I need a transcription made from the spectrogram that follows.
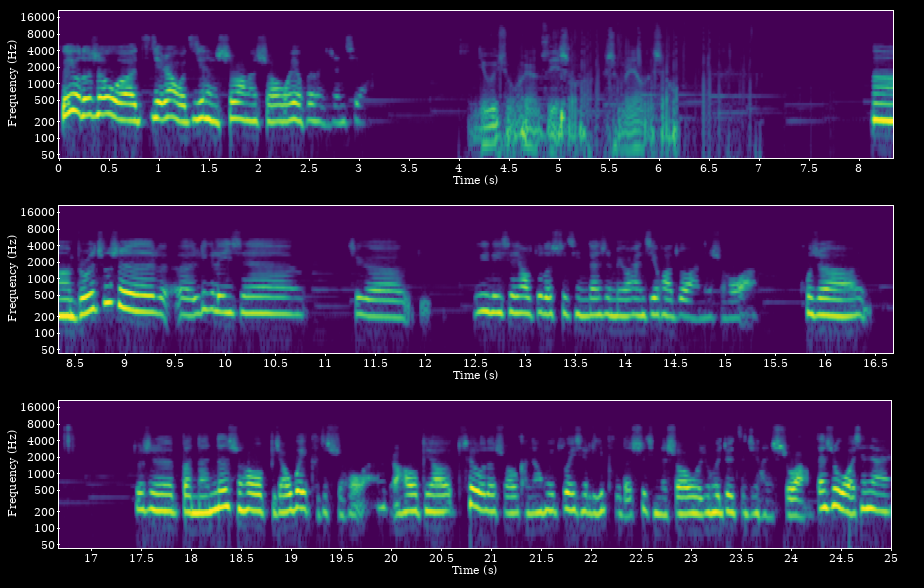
所以有的时候我自己让我自己很失望的时候，我也会很生气啊。你为什么会让自己失望？什么样的时候？嗯，比如就是呃立了一些这个立了一些要做的事情，但是没有按计划做完的时候啊，或者就是本能的时候比较 weak 的时候啊，然后比较脆弱的时候，可能会做一些离谱的事情的时候，我就会对自己很失望。但是我现在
